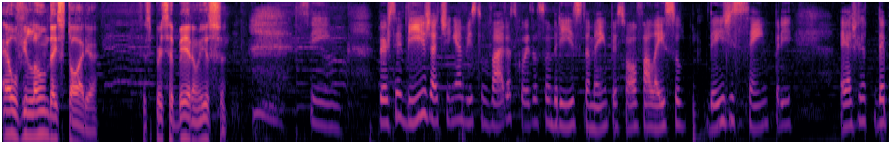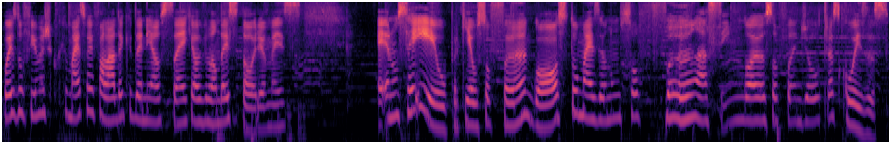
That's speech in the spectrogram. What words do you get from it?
é o vilão da história? Vocês perceberam isso? Sim, percebi, já tinha visto várias coisas sobre isso também. O pessoal fala isso desde sempre. É, acho que depois do filme, acho que o que mais foi falado é que o Daniel San é é o vilão da história, mas é, eu não sei eu, porque eu sou fã, gosto, mas eu não sou fã assim, igual eu sou fã de outras coisas.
